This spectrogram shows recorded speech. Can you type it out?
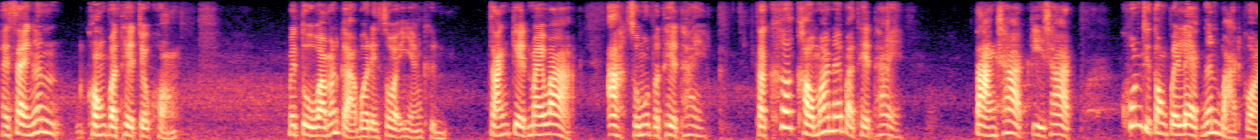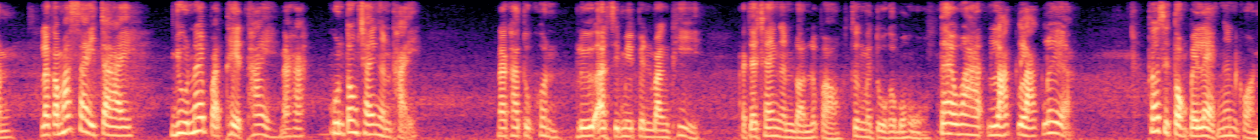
ให้ใส่เงินของประเทศเจ้าของ ไม่ตู่ว่ามันกะบ่ได้ซอยอีหยังขึ้น สังเกตไหมว่าอะสมมติประเทศไทย ถ้าเครือเข้ามาในประเทศไทย ต่างชาติกี่ชาติ คุณจะต้องไปแลกเงินบาทก่อน แล้วก็มาใส่ใจอยู่ในประเทศไทยนะคะ คุณต้องใช้เงินไทยนะคะ ทุกคนหรืออาจจะมีเป็นบางที่อาจจะใช้เงินดอลหรือเปล่า ซึ่งไม่ตูกับโมโหแต่ว่าลักๆเลยอะเธอสิต้องไปแลกเงินก่อน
